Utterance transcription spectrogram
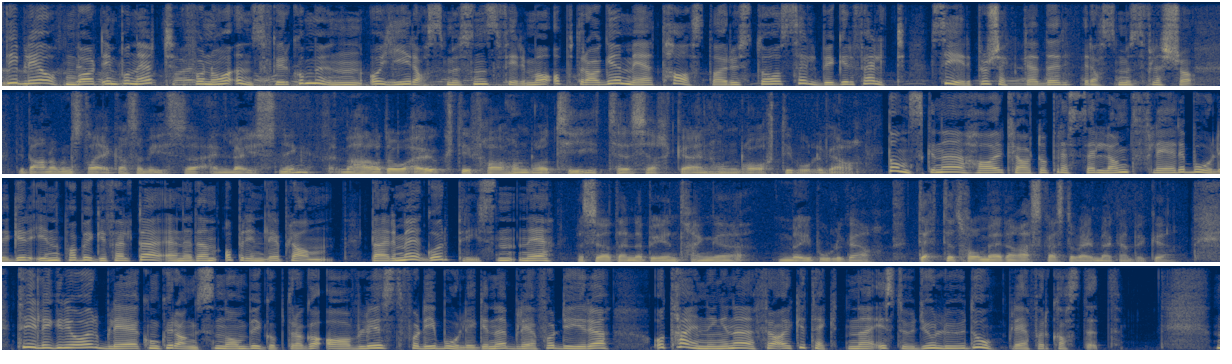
De ble åpenbart imponert, for nå ønsker kommunen å gi Rasmussens firma oppdraget med Tastadrust og selvbyggerfelt, sier prosjektleder Rasmus Flesjå. Det er bare noen streker som viser en løsning. Vi har da økt fra 110 til ca. 180 boliger. Danskene har klart å presse langt flere boliger inn på byggefeltet enn i den opprinnelige planen. Dermed går prisen ned. Vi ser at denne byen trenger mye boliger. Dette tror vi er den raskeste veien vi kan bygge. Tidligere i år ble konkurransen om byggeoppdraget avlyst fordi boligene ble for dyre, og tegningene fra arkitektene i Studio Ludo ble forkastet.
